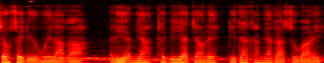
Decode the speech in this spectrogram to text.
ကြောက်စိတ်တွေဝင်လာကအလီအများထွက်ပြေးရကြောင်းလဲဒေသခံများကဆိုပါတယ်။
